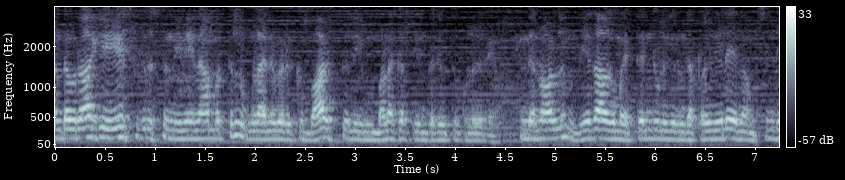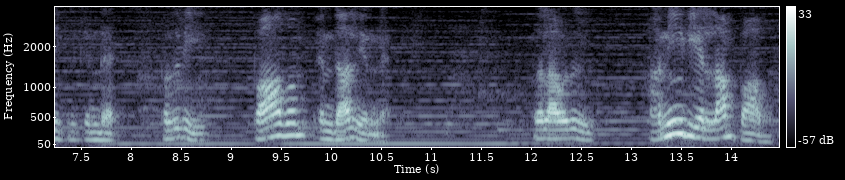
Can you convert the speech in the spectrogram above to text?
ஆண்டவராகிய இயேசு கிறிஸ்துவின் இணைய நாமத்தில் உங்கள் அனைவருக்கும் வாழ்த்துலையும் வணக்கத்தையும் தெரிவித்துக் கொள்கிறேன். இந்த நாளிலும் வேதாகம தென்றுழுகின்ற பகுதியிலே நாம் சிந்திக்கின்ற பகுதி பாவம் என்றால் என்ன? முதலாவது அநீதி எல்லாம் பாவம்.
